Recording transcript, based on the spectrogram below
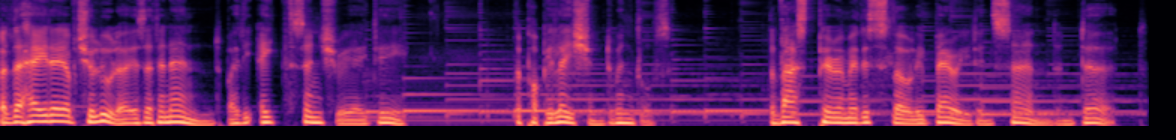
But the heyday of Cholula is at an end by the 8th century AD. The population dwindles. The vast pyramid is slowly buried in sand and dirt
